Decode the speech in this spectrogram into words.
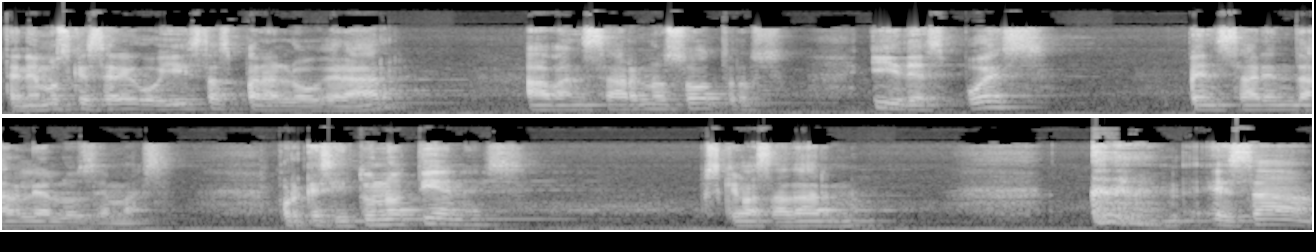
Tenemos que ser egoístas para lograr avanzar nosotros y después pensar en darle a los demás. Porque si tú no tienes, pues ¿qué vas a dar, no? Esa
